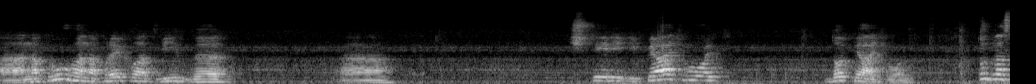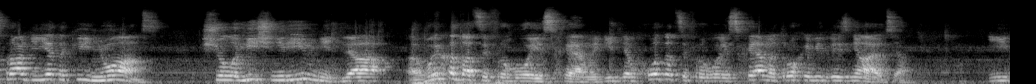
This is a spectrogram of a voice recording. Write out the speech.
е, напруга, наприклад, від е, 4,5 вольт до 5 вольт. Тут насправді є такий нюанс, що логічні рівні для е, виходу цифрової схеми і для входу цифрової схеми трохи відрізняються. І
